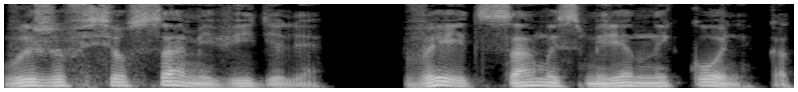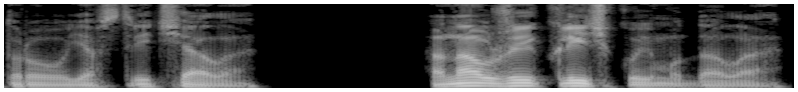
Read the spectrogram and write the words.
Вы же все сами видели. Вейд — самый смиренный конь, которого я встречала». Она уже и кличку ему дала.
